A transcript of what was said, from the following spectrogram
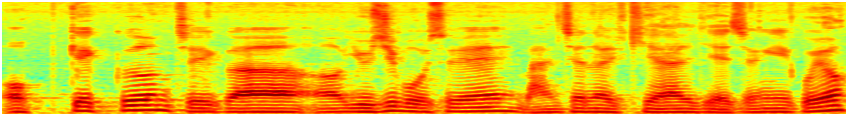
없게끔 저희가 어, 유지 보수에 만전을 기할 예정이고요.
